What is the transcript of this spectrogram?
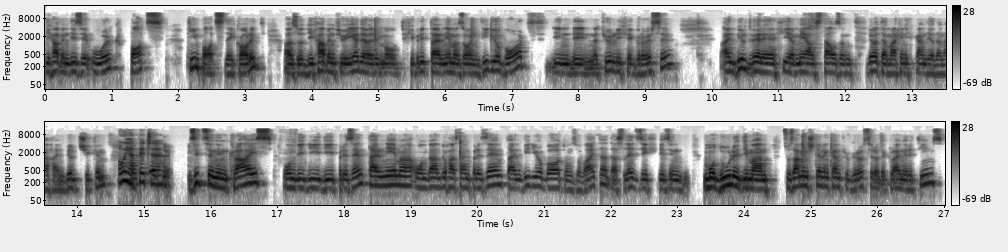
die haben diese Workpots, Teampots, they call it. Also die haben für jede Remote-Hybrid-Teilnehmer so ein Videoboard in die natürliche Größe. Ein Bild wäre hier mehr als 1000 Wörter machen. Ich kann dir danach ein Bild schicken. Oh ja, bitte sitzen im Kreis und die, die, die Präsentteilnehmer und dann du hast ein Präsent, ein Videoboard und so weiter. Das letztlich, sind Module, die man zusammenstellen kann für größere oder kleinere Teams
